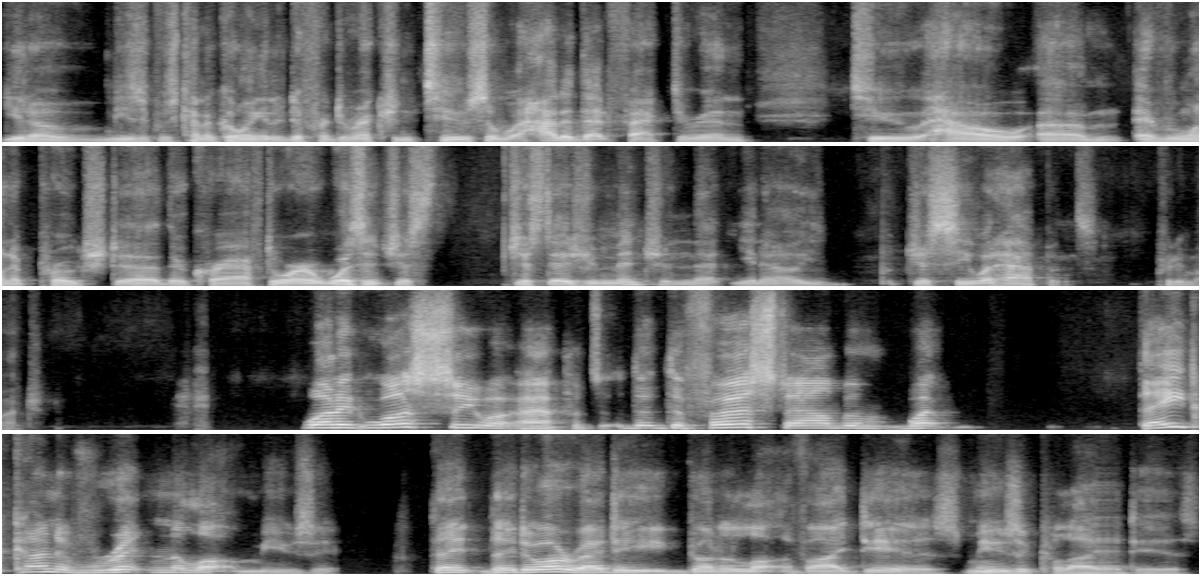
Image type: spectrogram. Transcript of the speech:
you know music was kind of going in a different direction too. So how did that factor in to how um, everyone approached uh, their craft? Or was it just just as you mentioned that you know you just see what happens pretty much? Well it was see what happens. The, the first album what they'd kind of written a lot of music. They, they'd already got a lot of ideas musical ideas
